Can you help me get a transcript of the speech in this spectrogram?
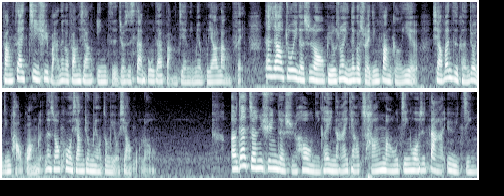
房再继续把那个芳香因子就是散布在房间里面，不要浪费。但是要注意的是哦，比如说你那个水已经放隔夜了，小分子可能就已经跑光了，那时候扩香就没有这么有效果了。而在蒸熏的时候，你可以拿一条长毛巾或是大浴巾，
